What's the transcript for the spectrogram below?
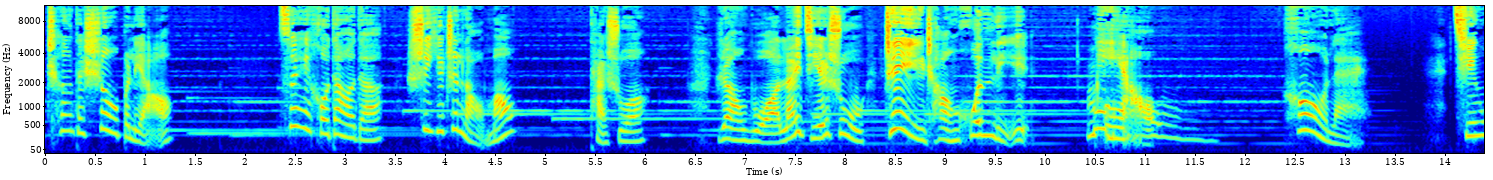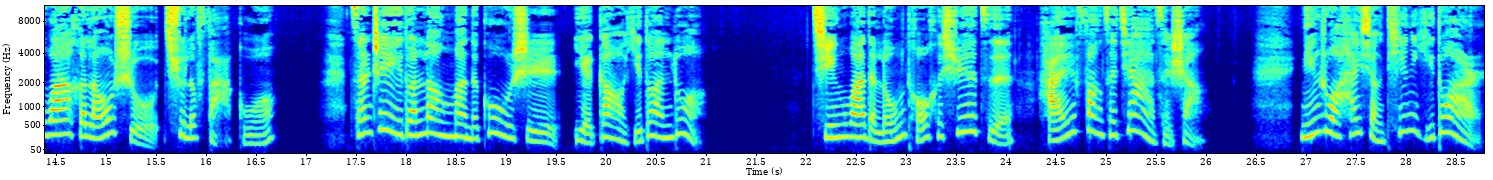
撑得受不了。最后到的是一只老猫，他说。让我来结束这场婚礼。喵。后来，青蛙和老鼠去了法国，咱这一段浪漫的故事也告一段落。青蛙的龙头和靴子还放在架子上。您若还想听一段儿，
